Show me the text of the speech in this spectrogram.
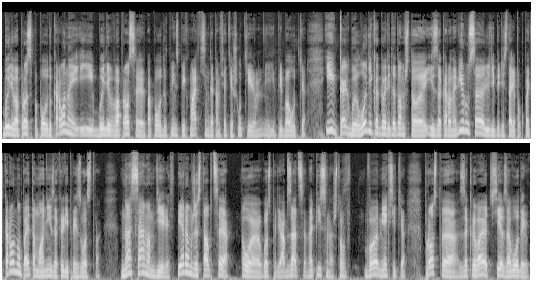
были вопросы по поводу короны, и были вопросы по поводу, в принципе, их маркетинга, там всякие шутки и прибаутки. И как бы логика говорит о том, что из-за коронавируса люди перестали покупать корону, поэтому они закрыли производство. На самом деле, в первом же столбце о, господи, абзаце написано, что в в Мексике просто закрывают все заводы,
